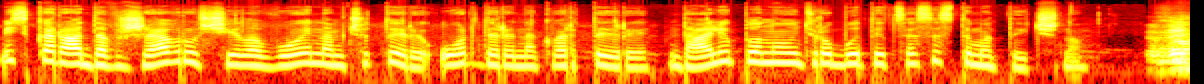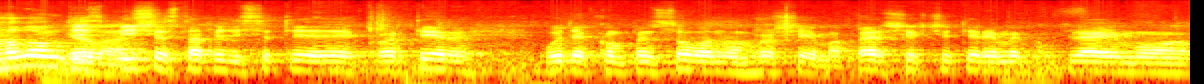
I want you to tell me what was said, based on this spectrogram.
Міська рада вже вручила воїнам чотири ордери на квартири. Далі планують робити це систематично. Загалом десь більше 150 квартир буде компенсовано грошима. Перших чотири ми купляємо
